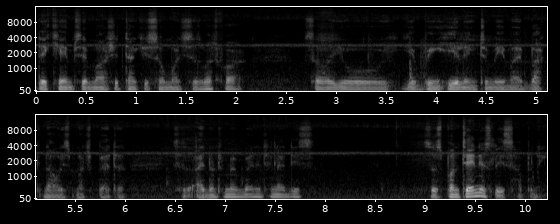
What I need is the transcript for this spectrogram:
they came said, Maharshi, thank you so much. He says, what for? So you you bring healing to me. My back now is much better. Says, I don't remember anything like this. So spontaneously it's happening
